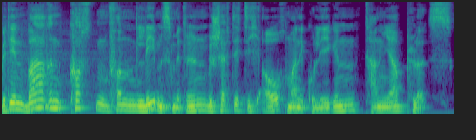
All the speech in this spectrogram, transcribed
Mit den wahren Kosten von Lebensmitteln beschäftigt sich auch meine Kollegin Tanja Plötz.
